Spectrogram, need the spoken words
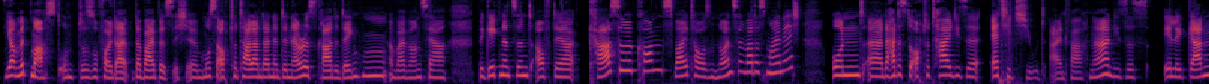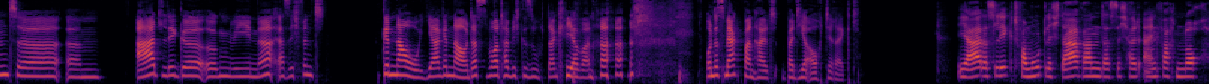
ja mitmachst und so voll da, dabei bist. Ich äh, muss auch total an deine Daenerys gerade denken, weil wir uns ja begegnet sind auf der CastleCon 2019 war das, meine ich. Und äh, da hattest du auch total diese Attitude einfach, ne? Dieses elegante, ähm, adlige irgendwie, ne? Also ich finde, Genau, ja, genau. Das Wort habe ich gesucht. Danke, Javan. Und das merkt man halt bei dir auch direkt. Ja, das liegt vermutlich daran, dass ich halt einfach noch,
